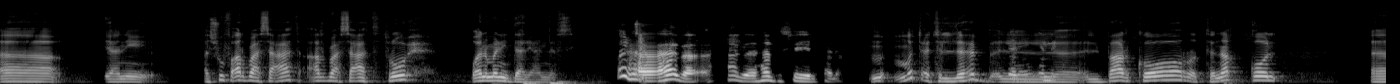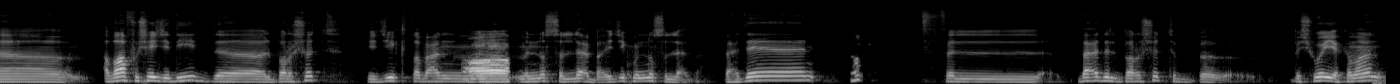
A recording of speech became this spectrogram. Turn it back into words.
آه يعني أشوف أربع ساعات أربع ساعات تروح وأنا ماني داري عن نفسي. طيب هذا هذا هذا الشيء الحلو. متعة اللعب الباركور التنقل آه، أضافوا شيء جديد آه، الباراشوت. يجيك طبعا من- آه. من نص اللعبة يجيك من نص اللعبة. بعدين. في ال... بعد الباراشوت ب... بشوية كمان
